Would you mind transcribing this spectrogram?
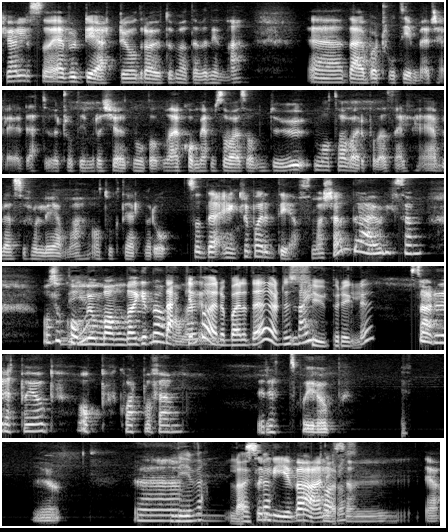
kveld Så jeg vurderte jo å dra ut og møte en venninne. Eh, Det er jo bare to timer, eller rett under to timer, å kjøre til Notodden. Når jeg kom hjem, så var jeg sånn Du må ta vare på deg selv. Jeg ble selvfølgelig hjemme og tok det helt med ro. Så det er egentlig bare det som har skjedd. Det er jo liksom Og så kommer jo mandagen, da. Det er ikke bare bare det. Det hørtes superhyggelig ut. Så er du rett på jobb. Opp kvart på fem. Rett på jobb. Ja. Eh, Livet. Life. Så livet er liksom Ja.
